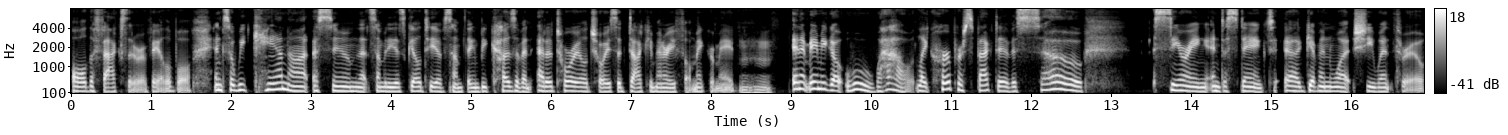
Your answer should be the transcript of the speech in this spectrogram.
all the facts that are available. And so we cannot assume that somebody is guilty of something because of an editorial choice a documentary filmmaker made. Mm-hmm. And it made me go, ooh, wow, like her perspective is so searing and distinct uh, given what she went through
